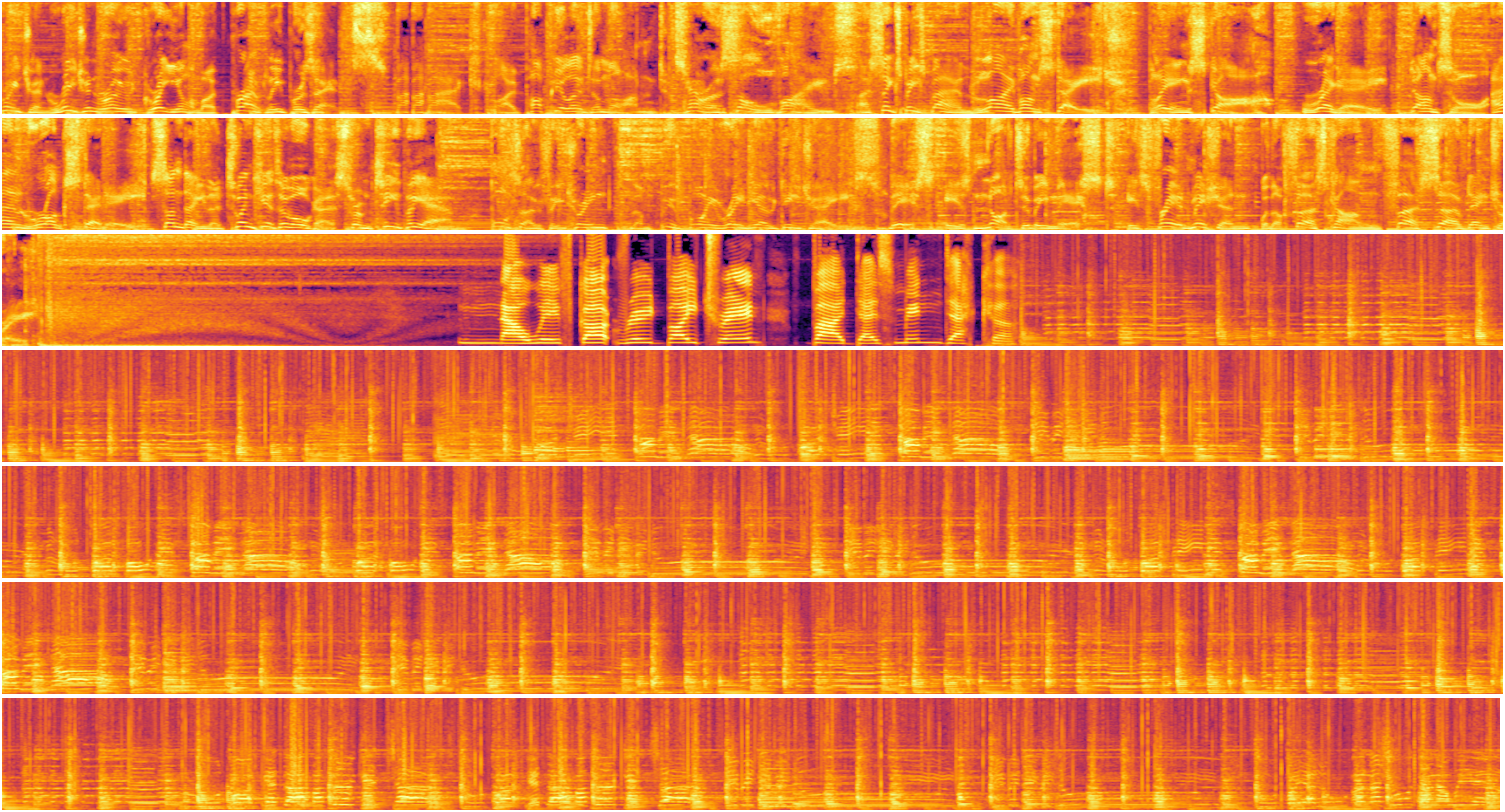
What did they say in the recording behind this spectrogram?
Regent, Regent Road, Great Yarmouth proudly presents Back by Popular Demand. Carousel Vibes, a six piece band live on stage, playing ska, reggae, dancehall, and rocksteady. Sunday, the 20th of August from 2 pm. Also featuring the Boot Boy Radio DJs. This is not to be missed. It's free admission with a first come, first served entry. Now we've got Rude Boy Train by Desmond Dekker. second chance. Good one, get up a second chance. Dibby me doo, dibby dibby doo. Good boy, a and a shoot and a wave.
